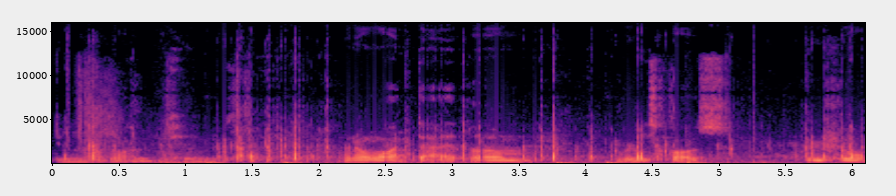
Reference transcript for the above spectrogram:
do not want to. I don't want that um, release clause. Crucial.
